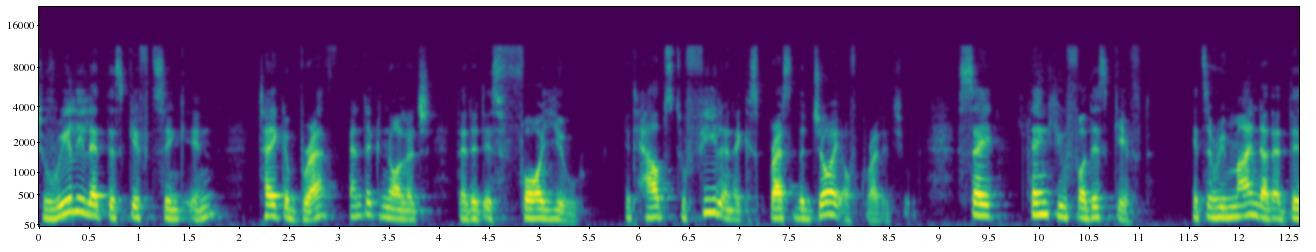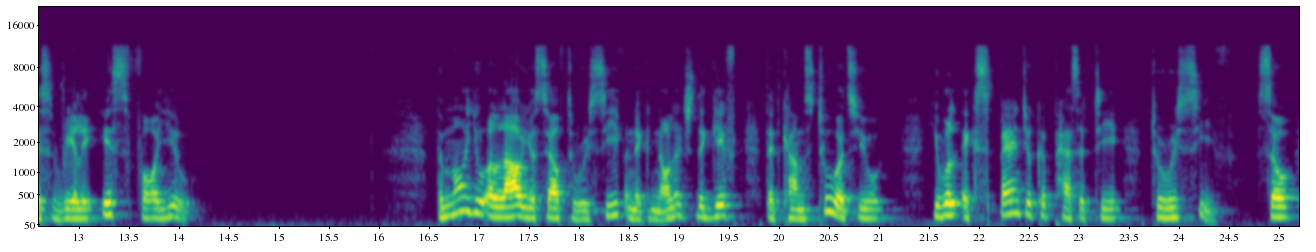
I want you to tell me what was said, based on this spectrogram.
To really let this gift sink in, take a breath and acknowledge that it is for you. It helps to feel and express the joy of gratitude. Say, thank you for this gift. It's a reminder that this really is for you. The more you allow yourself to receive and acknowledge the gift that comes towards you, you will expand your capacity to receive. So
